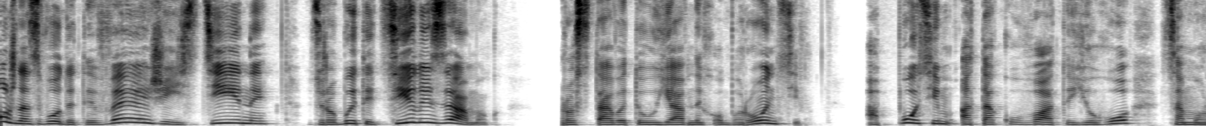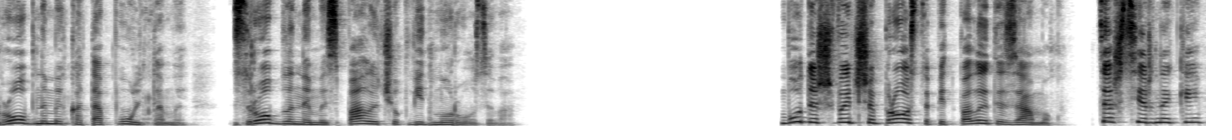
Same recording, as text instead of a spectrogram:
Можна зводити вежі і стіни, зробити цілий замок, розставити уявних оборонців, а потім атакувати його саморобними катапультами, зробленими з паличок від морозива. Буде швидше просто підпалити замок. Це ж сірники,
